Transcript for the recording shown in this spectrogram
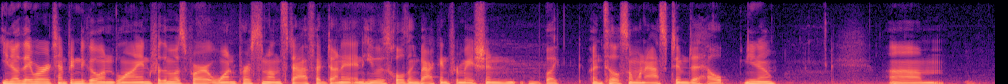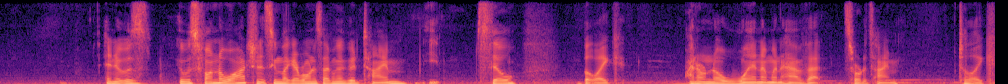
you know, they were attempting to go in blind for the most part. One person on staff had done it, and he was holding back information like until someone asked him to help. You know, um, and it was it was fun to watch, and it seemed like everyone was having a good time still. But like, I don't know when I'm gonna have that sort of time to like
